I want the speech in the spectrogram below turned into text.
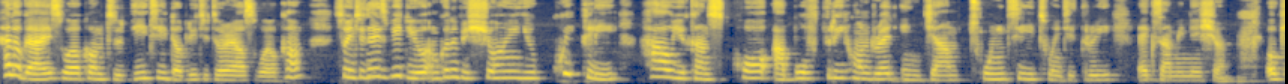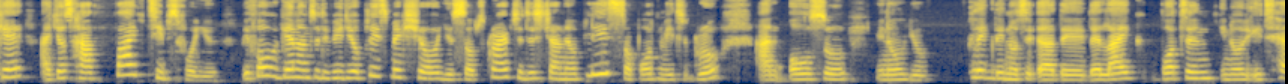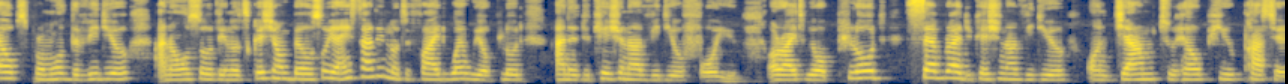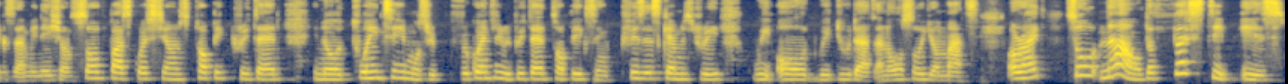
Hello guys, welcome to DTW Tutorials. Welcome. So in today's video, I'm going to be showing you quickly how you can score above 300 in JAMB 2023 examination. Okay, I just have five tips for you. Before we get onto the video, please make sure you subscribe to this channel. Please support me to grow and also, you know, you click the, uh, the, the like button you know it helps promote the video and also the notification bell. So you're instantly notified when we upload an educational video for you. All right we upload several educational video on JAMB to help you pass your examination solve past questions topic treated you know 20 most re frequently repeated topics in physics chemistry. We all we do that and also your maths. All right so now the first tip is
